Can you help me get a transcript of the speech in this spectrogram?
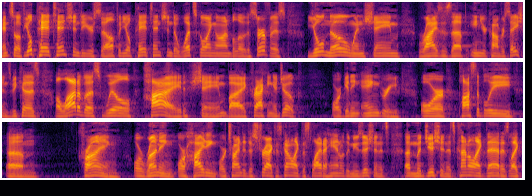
And so, if you'll pay attention to yourself and you'll pay attention to what's going on below the surface, you'll know when shame rises up in your conversations because a lot of us will hide shame by cracking a joke or getting angry or possibly um, crying or running or hiding or trying to distract. It's kind of like the sleight of hand with a musician. It's a magician. It's kind of like that. It's like,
